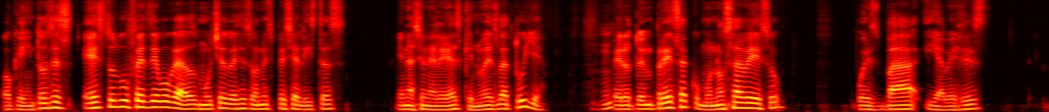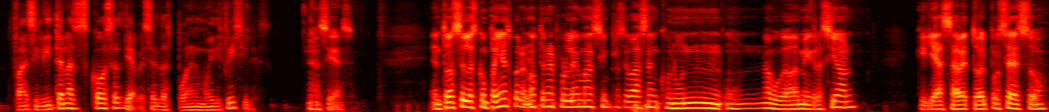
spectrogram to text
Ok, entonces estos bufetes de abogados muchas veces son especialistas en nacionalidades que no es la tuya. Pero tu empresa, como no sabe eso, pues va y a veces facilitan las cosas y a veces las ponen muy difíciles. Así es. Entonces las compañías para no tener problemas siempre se basan con un, abogado de migración que ya sabe todo el proceso,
